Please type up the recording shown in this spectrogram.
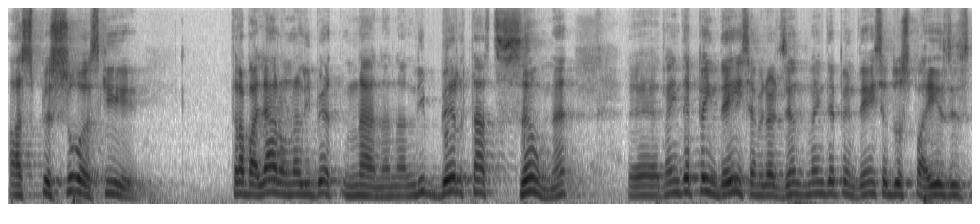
às pessoas que trabalharam na, liber, na, na- na libertação, né? É, na independência, melhor dizendo, na independência dos países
